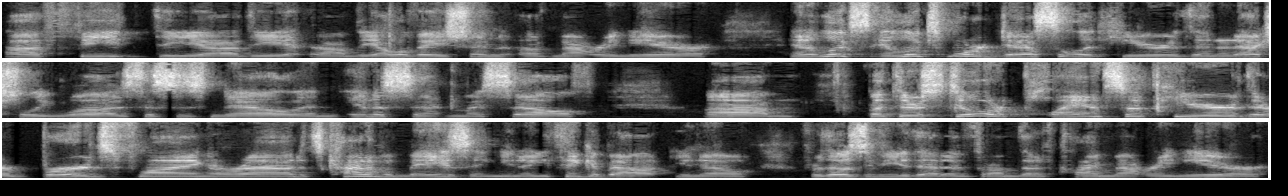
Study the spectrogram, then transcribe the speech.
uh, feet, the, uh, the, um, the elevation of Mount Rainier. And it looks, it looks more desolate here than it actually was. This is Nell and Innocent and myself. Um, but there still are plants up here. There are birds flying around. It's kind of amazing. You know, you think about, you know, for those of you that have um, that have climbed Mount Rainier,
